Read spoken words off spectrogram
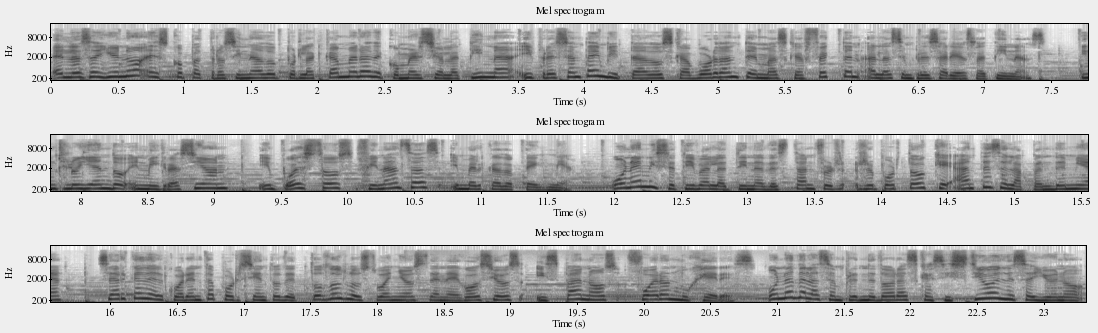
El desayuno es copatrocinado por la Cámara de Comercio Latina y presenta invitados que abordan temas que afectan a las empresarias latinas, incluyendo inmigración, impuestos, finanzas y mercadotecnia. Una iniciativa latina de Stanford reportó que antes de la pandemia, cerca del 40% de todos los dueños de negocios hispanos fueron mujeres. Una de las emprendedoras que asistió al desayuno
